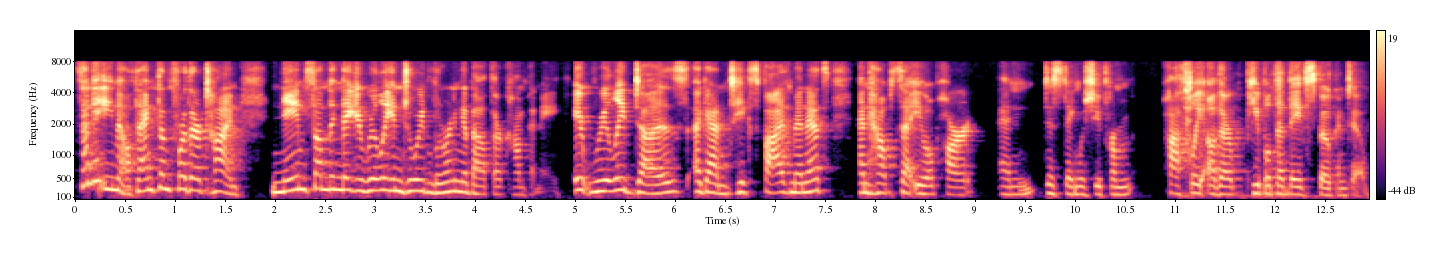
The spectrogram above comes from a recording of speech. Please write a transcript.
send an email, thank them for their time, name something that you really enjoyed learning about their company. It really does, again, takes five minutes and helps set you apart and distinguish you from possibly other people that they've spoken to.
